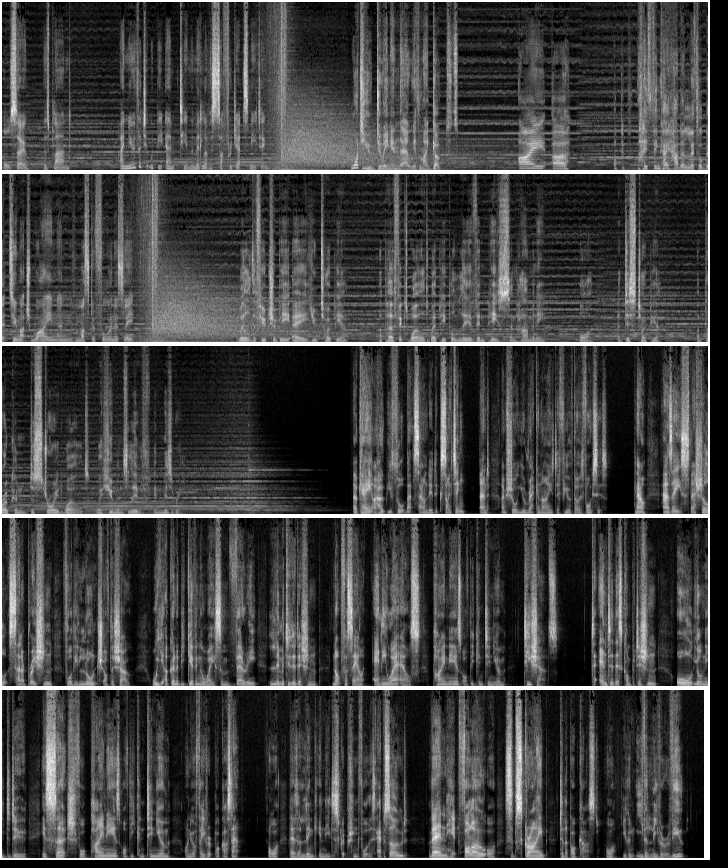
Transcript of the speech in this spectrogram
also as planned. I knew that it would be empty in the middle of a suffragettes meeting. What are you doing in there with my goats? I, uh, I think I had a little bit too much wine and must have fallen asleep. Will the future be a utopia? A perfect world where people live in peace and harmony? Or a dystopia? A broken, destroyed world where humans live in misery? Okay, I hope you thought that sounded exciting, and I'm sure you recognized a few of those voices. Now, as a special celebration for the launch of the show, we are going to be giving away some very limited edition, not for sale anywhere else, Pioneers of the Continuum t shirts. To enter this competition, all you'll need to do is search for Pioneers of the Continuum on your favourite podcast app, or there's a link in the description for this episode. Then hit follow or subscribe to the podcast, or you can even leave a review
